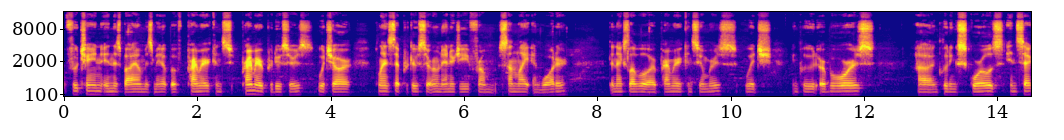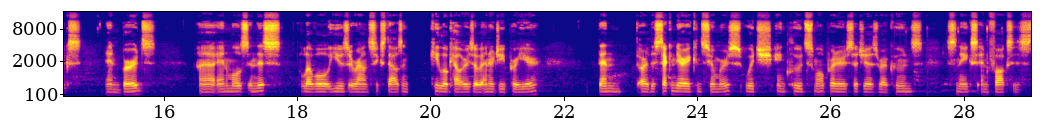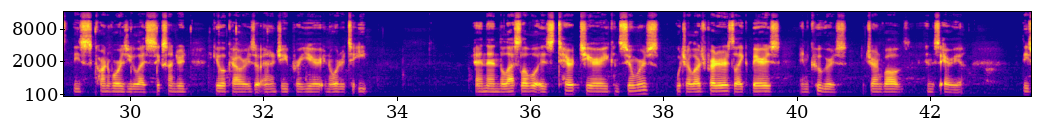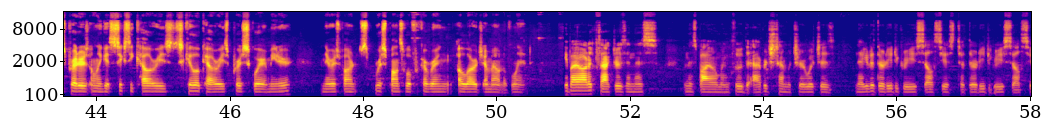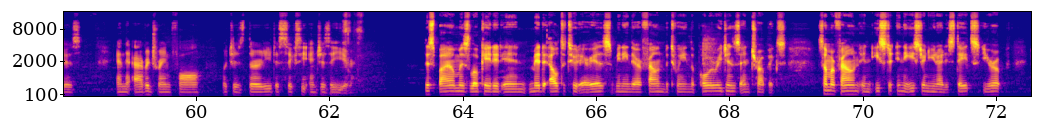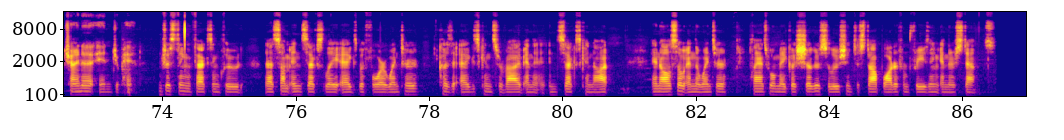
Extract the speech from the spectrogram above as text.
The food chain in this biome is made up of primary primary producers, which are plants that produce their own energy from sunlight and water. The next level are primary consumers, which include herbivores, uh, including squirrels, insects, and birds. Uh, animals in this level use around 6,000 kilocalories of energy per year. Then are the secondary consumers, which include small predators such as raccoons, snakes, and foxes. These carnivores utilize 600 kilocalories of energy per year in order to eat. And then the last level is tertiary consumers, which are large predators like bears and cougars, which are involved in this area. These predators only get 60 calories, kilocalories per square meter, and they're respons- responsible for covering a large amount of land. Abiotic factors in this in this biome include the average temperature, which is negative 30 degrees Celsius to 30 degrees Celsius, and the average rainfall, which is 30 to 60 inches a year. This biome is located in mid-altitude areas, meaning they are found between the polar regions and tropics. Some are found in, east- in the eastern United States, Europe, China, and Japan. Interesting facts include that some insects lay eggs before winter because the eggs can survive and the insects cannot. And also in the winter, plants will make a sugar solution to stop water from freezing in their stems.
